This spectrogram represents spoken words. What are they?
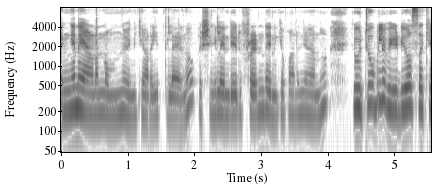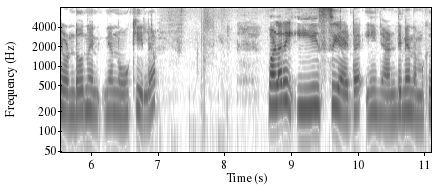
എങ്ങനെയാണെന്നൊന്നും എനിക്ക് അറിയത്തില്ലായിരുന്നു പക്ഷേങ്കിൽ എന്റെ ഒരു ഫ്രണ്ട് എനിക്ക് പറഞ്ഞു തന്നു. യൂട്യൂബിൽ വീഡിയോസൊക്കെ ഉണ്ടോയെന്ന് ഞാൻ നോക്കിയില്ല. വളരെ ഈസി ആയിട്ട് ഈ ഞണ്ടിനെ നമുക്ക്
